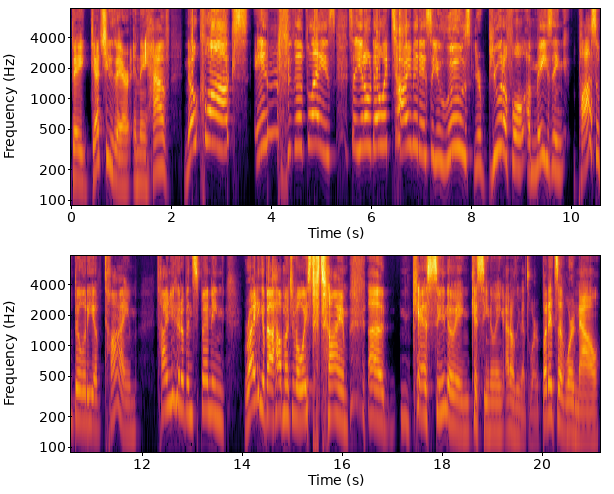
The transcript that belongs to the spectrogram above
They get you there and they have no clocks in the place. So you don't know what time it is. So you lose your beautiful, amazing possibility of time. Time you could have been spending writing about how much of a waste of time uh casinoing casinoing i don't think that's a word but it's a word now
